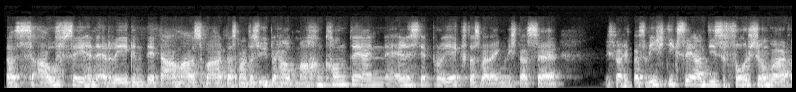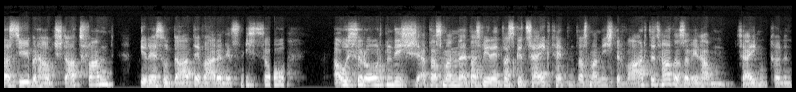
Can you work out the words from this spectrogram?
Das Aufsehenerregende damals war, dass man das überhaupt machen konnte, ein LSD-Projekt. Das war eigentlich das, äh, das Wichtigste an dieser Forschung, war, dass sie überhaupt stattfand. Die Resultate waren jetzt nicht so außerordentlich, dass, man, dass wir etwas gezeigt hätten, das man nicht erwartet hat. Also wir haben zeigen können,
